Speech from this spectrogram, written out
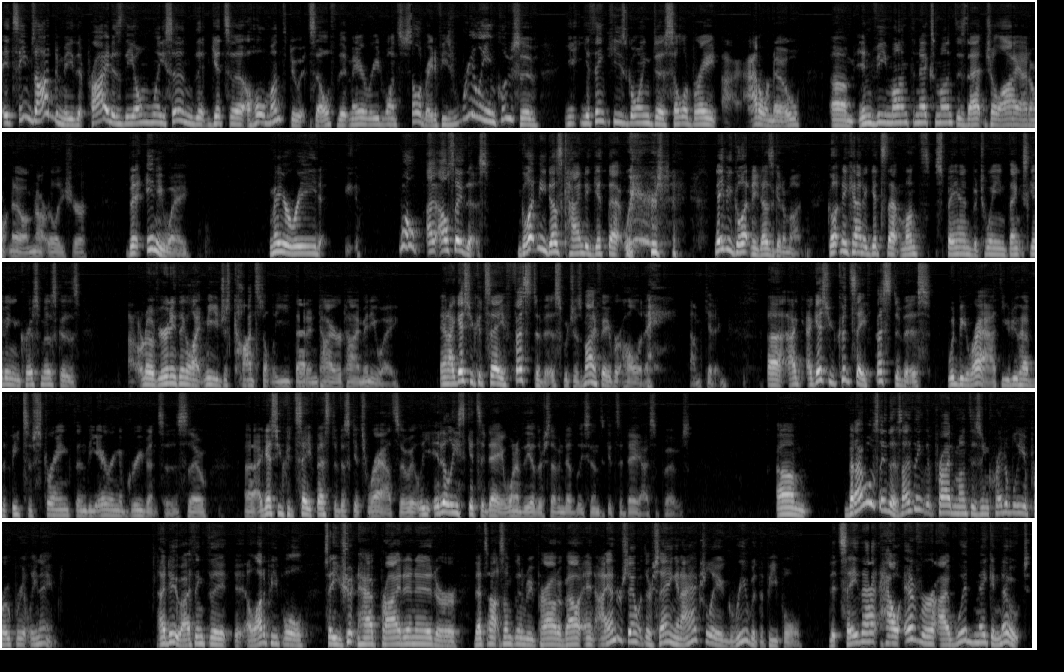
it seems odd to me that pride is the only sin that gets a, a, whole month to itself that Mayor Reed wants to celebrate. If he's really inclusive, y- you think he's going to celebrate, I, I don't know, um, envy month next month? Is that July? I don't know. I'm not really sure. But anyway, Mayor Reed, well, I, I'll say this Gluttony does kind of get that weird. Maybe Gluttony does get a month. Gluttony kind of gets that month span between Thanksgiving and Christmas because I don't know if you're anything like me, you just constantly eat that entire time anyway. And I guess you could say Festivus, which is my favorite holiday. I'm kidding. Uh, I, I, guess you could say Festivus would be wrath. You do have the feats of strength and the airing of grievances. So uh, I guess you could say Festivus gets wrath, so it, le- it at least gets a day. One of the other seven deadly sins gets a day, I suppose. Um, but I will say this: I think that Pride Month is incredibly appropriately named. I do. I think that a lot of people say you shouldn't have pride in it, or that's not something to be proud about. And I understand what they're saying, and I actually agree with the people that say that. However, I would make a note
